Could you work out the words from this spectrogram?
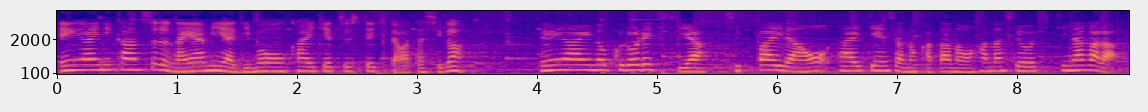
恋愛に関する悩みや疑問を解決してきた私が恋愛の黒歴史や失敗談を体験者の方のお話を聞きながら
